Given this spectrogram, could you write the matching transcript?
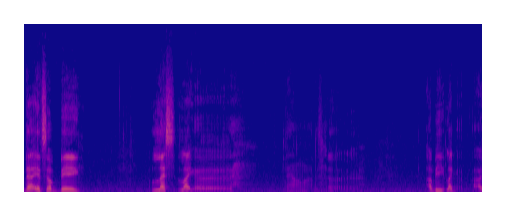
that it's a big, less like. Uh, damn, uh, I'd be like, I,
